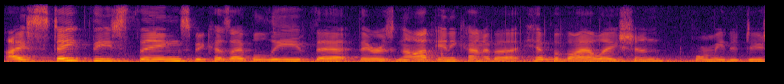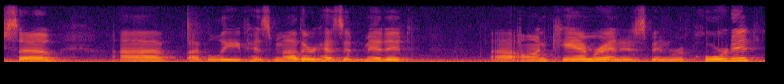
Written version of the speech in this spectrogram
I state these things because I believe that there is not any kind of a HIPAA violation for me to do so. Uh, I believe his mother has admitted uh, on camera and it has been reported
